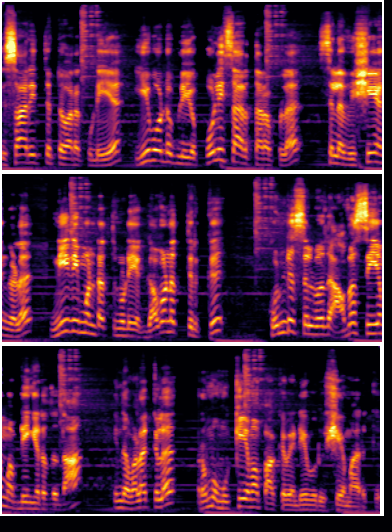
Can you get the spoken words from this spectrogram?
விசாரித்துட்டு வரக்கூடிய இஓடபிள்யூ போலீசார் தரப்புல சில விஷயங்களை நீதிமன்றத்தினுடைய கவனத்திற்கு கொண்டு செல்வது அவசியம் அப்படிங்கிறது தான் இந்த வழக்குல ரொம்ப முக்கியமா பார்க்க வேண்டிய ஒரு விஷயமா இருக்கு.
